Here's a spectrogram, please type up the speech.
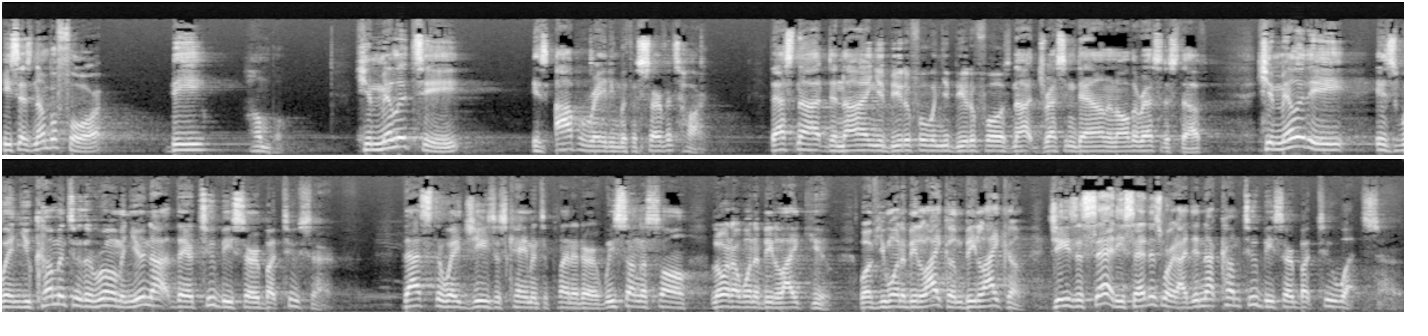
He says, number four, be humble. Humility is operating with a servant's heart. That's not denying you're beautiful when you're beautiful. It's not dressing down and all the rest of the stuff. Humility is when you come into the room and you're not there to be served, but to serve. That's the way Jesus came into planet earth. We sung a song, Lord, I want to be like you. Well, if you want to be like him, be like him. Jesus said, he said in his word, I did not come to be served, but to what? Serve.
